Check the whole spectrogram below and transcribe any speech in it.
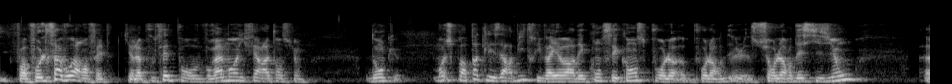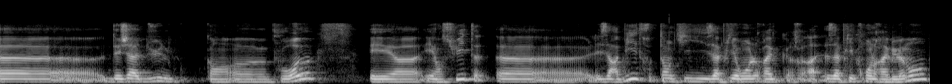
il faut, faut le savoir en fait, qu'il y a la poussette pour vraiment y faire attention. Donc, moi, je crois pas que les arbitres, il va y avoir des conséquences pour leur, pour leur, sur leurs décisions. Euh, déjà d'une quand, euh, pour eux. Et, euh, et ensuite, les arbitres, tant qu'ils appliqueront le, appliqueront règlement,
